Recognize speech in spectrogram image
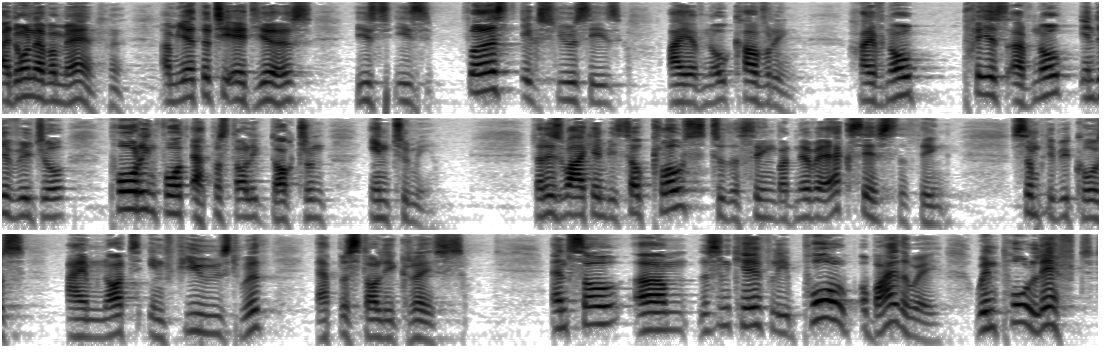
I don't have a man. I'm here 38 years. His, his first excuse is, I have no covering. I have no praise. I have no individual pouring forth apostolic doctrine into me. That is why I can be so close to the thing but never access the thing, simply because I am not infused with apostolic grace. And so, um, listen carefully. Paul, oh, by the way, when Paul left,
